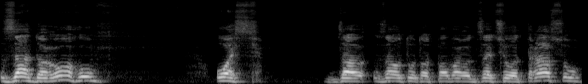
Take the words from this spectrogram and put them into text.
за дорогу. Ось за, за отут от поворот, за цю от трасу.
